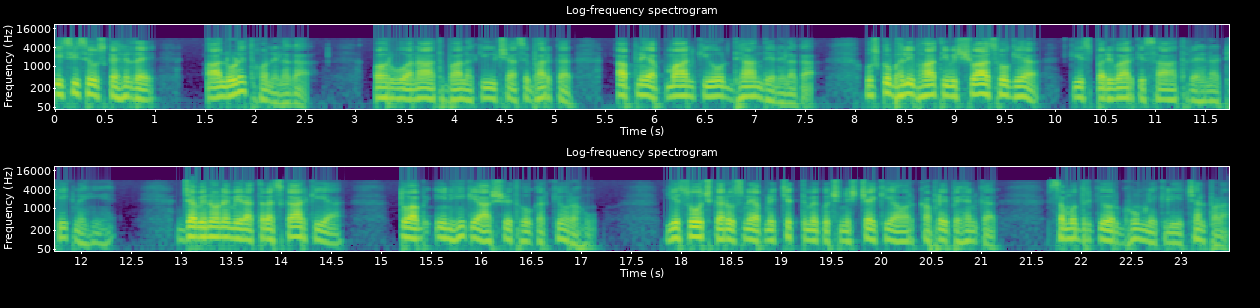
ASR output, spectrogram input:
इसी से उसका हृदय आलोड़ित होने लगा और वो अनाथ बालक ईर्षा से भरकर अपने अपमान की ओर ध्यान देने लगा। उसको भली भांति विश्वास हो गया कि इस परिवार के साथ रहना ठीक नहीं है। जब इन्होंने मेरा तिरस्कार किया तो अब इन्हीं के आश्रित होकर क्यों रहूँ? ये सोचकर उसने अपने चित्त में कुछ निश्चय किया और कपड़े पहनकर समुद्र की ओर घूमने के लिए चल पड़ा।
